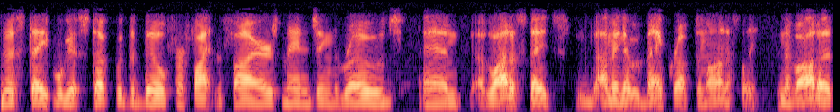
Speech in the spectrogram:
the state will get stuck with the bill for fighting fires, managing the roads, and a lot of states. I mean, it would bankrupt them honestly. Nevada,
